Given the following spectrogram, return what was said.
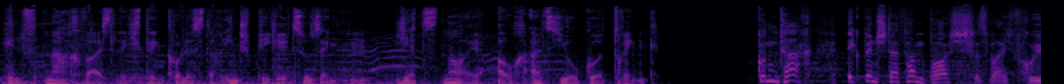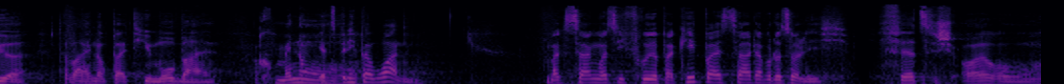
hilft nachweislich, den Cholesterinspiegel zu senken. Jetzt neu, auch als Joghurttrink. Guten Tag, ich bin Stefan Bosch. Das war ich früher. Da war ich noch bei T-Mobile. Ach, Menno. Jetzt bin ich bei One. Magst du sagen, was ich früher Paketpreis zahlt habe oder soll ich? 40 Euro.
